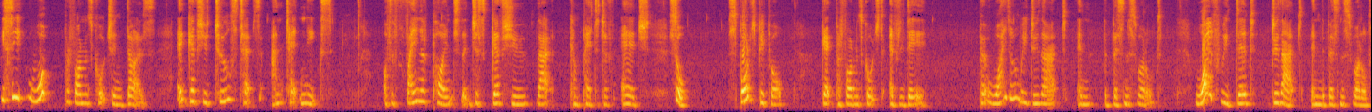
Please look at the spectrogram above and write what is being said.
You see, what performance coaching does, it gives you tools, tips, and techniques of the finer points that just gives you that competitive edge. So, sports people get performance coached every day. But why don't we do that in the business world? What if we did do that in the business world?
